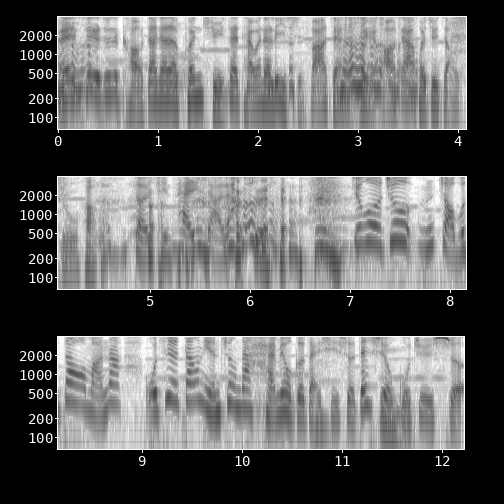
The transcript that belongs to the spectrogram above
哎，这个就是考大家的昆曲在台湾的历史发展的这个，好，大家回去找书哈。找请猜一下，对。结果就嗯找不到嘛。那我记得当年正大还没有歌仔戏社，但是有国剧社，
